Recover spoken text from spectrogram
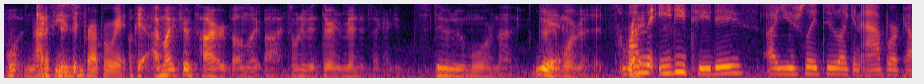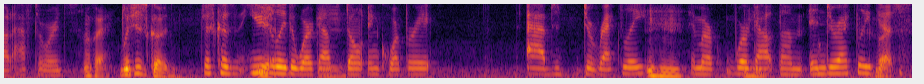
What? Not I- if you use the proper weight. Okay, I might feel tired, but I'm like, oh, it's only been 30 minutes. Like I could still do more in that 30 Yeah. more minutes. on the EDT days, I usually do like an ab workout afterwards. Okay, which is good. Just because usually the workouts Mm. don't incorporate abs directly. Mm-hmm. They mer- work Mhm. out them indirectly, but Yes.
